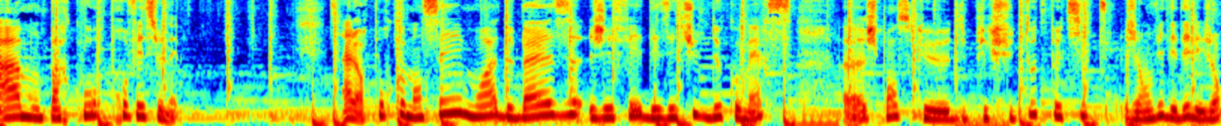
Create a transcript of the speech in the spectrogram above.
à mon parcours professionnel. Alors pour commencer, moi de base j'ai fait des études de commerce. Euh, je pense que depuis que je suis toute petite j'ai envie d'aider les gens.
